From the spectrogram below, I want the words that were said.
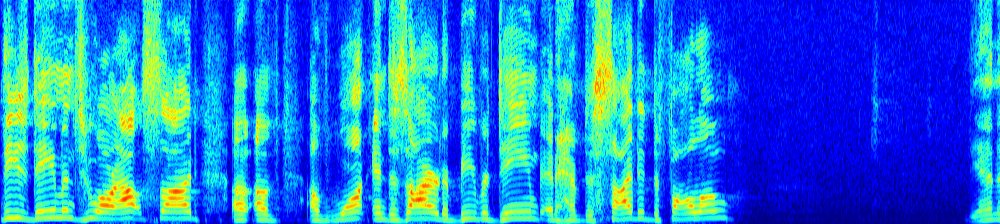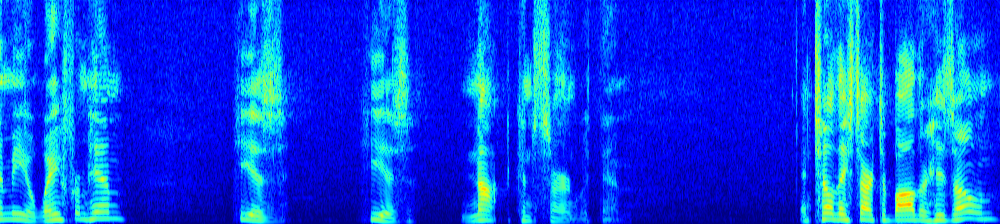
These demons who are outside of, of, of, want and desire to be redeemed and have decided to follow the enemy away from him, he is, he is not concerned with them until they start to bother his own.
